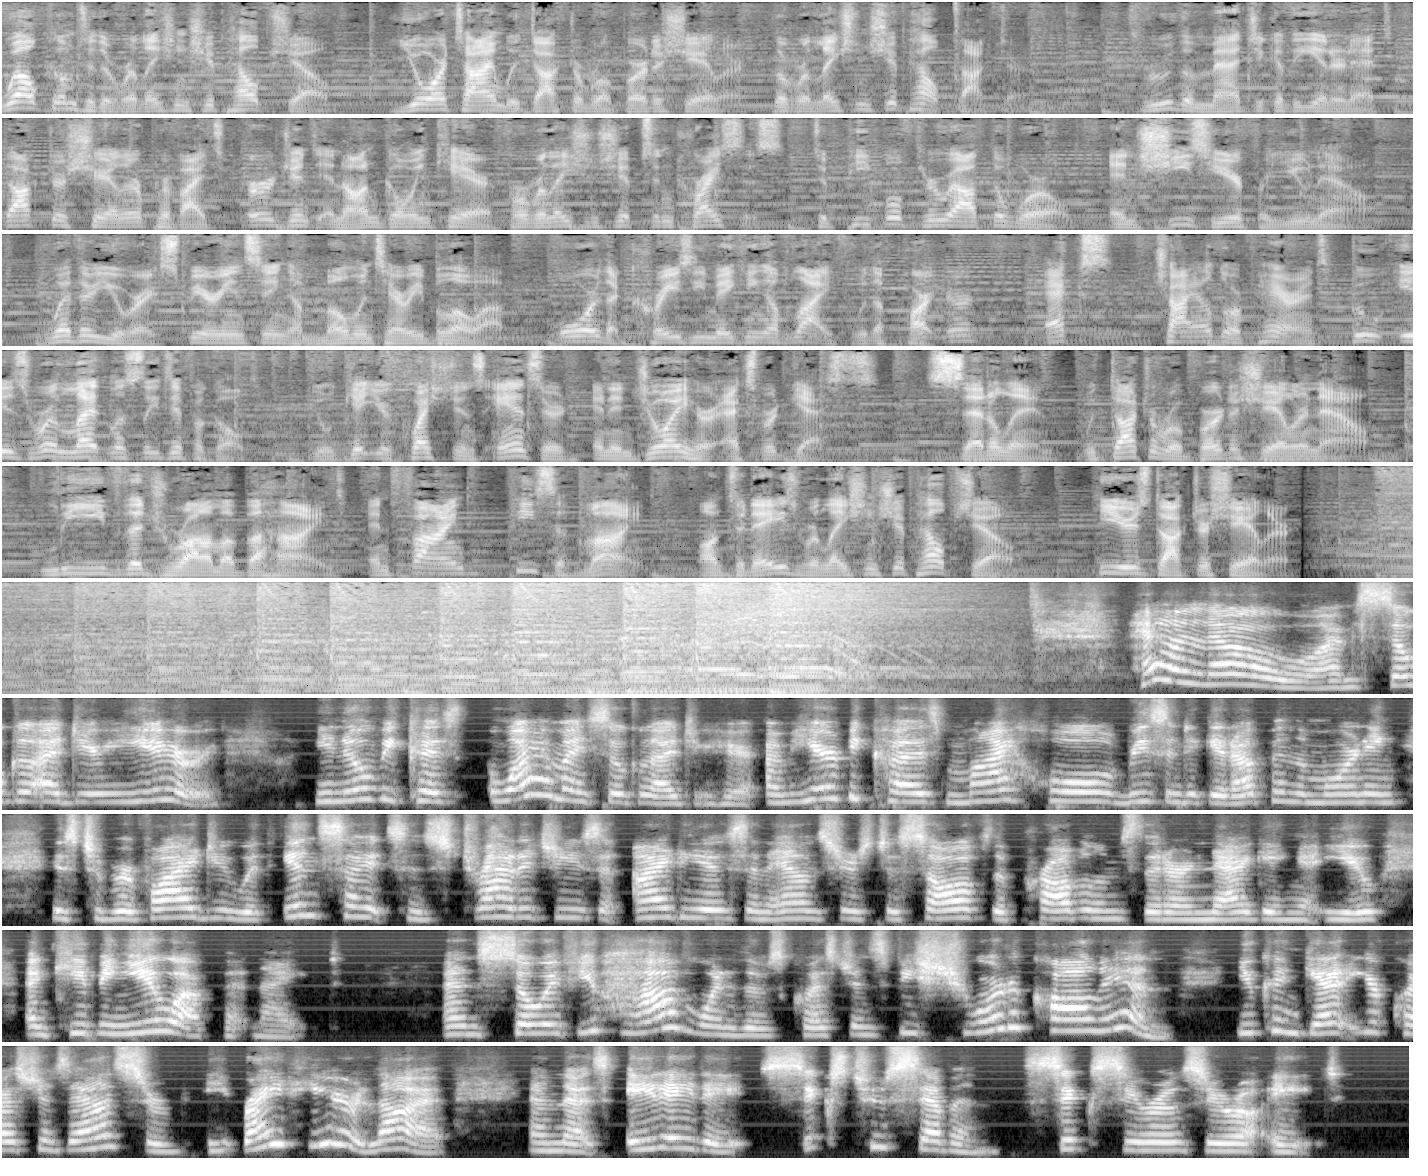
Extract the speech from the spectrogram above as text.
Welcome to the Relationship Help Show, your time with Dr. Roberta Shaler, the Relationship Help Doctor. Through the magic of the internet, Dr. Shaler provides urgent and ongoing care for relationships in crisis to people throughout the world, and she's here for you now. Whether you are experiencing a momentary blowup or the crazy making of life with a partner, ex, child, or parent who is relentlessly difficult, you'll get your questions answered and enjoy her expert guests. Settle in with Dr. Roberta Shaler now. Leave the drama behind and find peace of mind on today's Relationship Help Show. Here's Dr. Shaler. Hello, I'm so glad you're here. You know, because why am I so glad you're here? I'm here because my whole reason to get up in the morning is to provide you with insights and strategies and ideas and answers to solve the problems that are nagging at you and keeping you up at night. And so, if you have one of those questions, be sure to call in. You can get your questions answered right here live. And that's 888 627 6008.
